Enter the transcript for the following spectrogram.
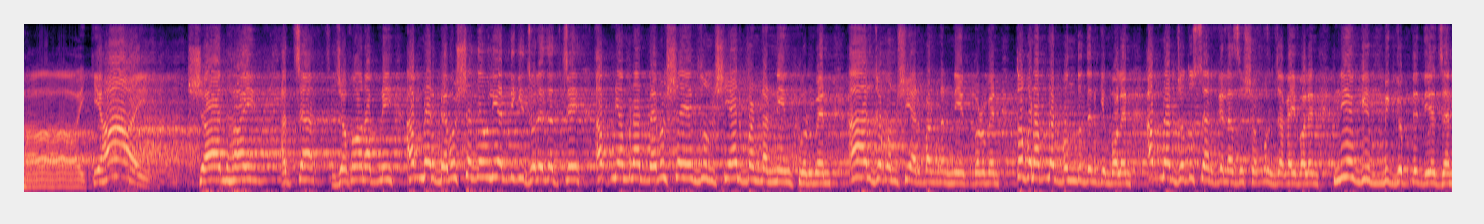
হয়। কি হয়? সৎ হয়। আচ্ছা যখন আপনি আপনার ব্যবসা দেউলিয়ার দিকে চলে যাচ্ছে, আপনি আপনার ব্যবসায় একজন শেয়ার পার্টনার নিয়োগ করবেন। আর যখন শেয়ার পার্টনার নিয়োগ করবেন, তখন আপনার বন্ধুদেরকে বলেন, আপনার যত সার্কেল আছে সকল জায়গায় বলেন, নিয়োগ বিজ্ঞপ্তি দিয়েছেন,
